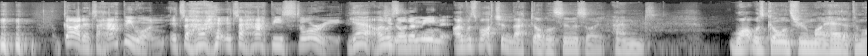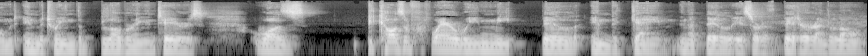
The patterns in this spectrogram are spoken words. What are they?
God, it's a happy one. It's a ha- it's a happy story. Yeah. I Do was, you know what I mean? I was watching that double suicide and what was going through my head at the moment in between the blubbering and tears was because of where we meet Bill in the game, and that Bill is sort of bitter and alone.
